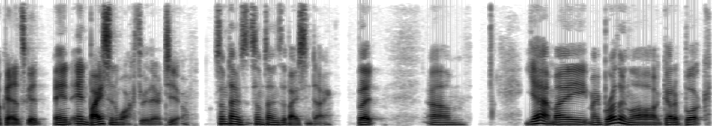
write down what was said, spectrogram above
Okay, that's good. and and bison walk through there too. Sometimes sometimes the bison die, but um, yeah, my my brother in law got a book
